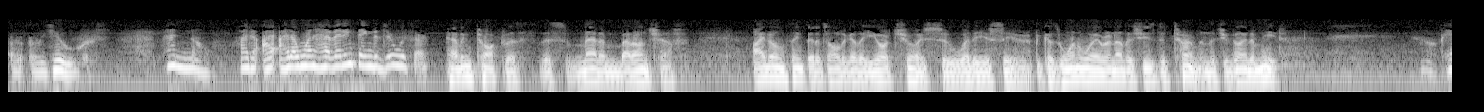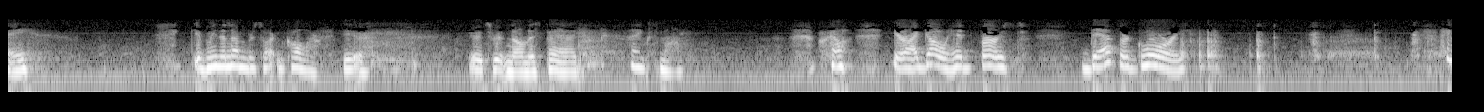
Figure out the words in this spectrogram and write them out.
or, or you. And no, I don't, I, I don't want to have anything to do with her. Having talked with this Madame Baronchev, I don't think that it's altogether your choice, Sue, whether you see her, because one way or another she's determined that you're going to meet. Okay. Give me the number so I can call her. Here. Here it's written on this pad. Thanks, Mom. Well, here I go, head first. Death or glory? Hey,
